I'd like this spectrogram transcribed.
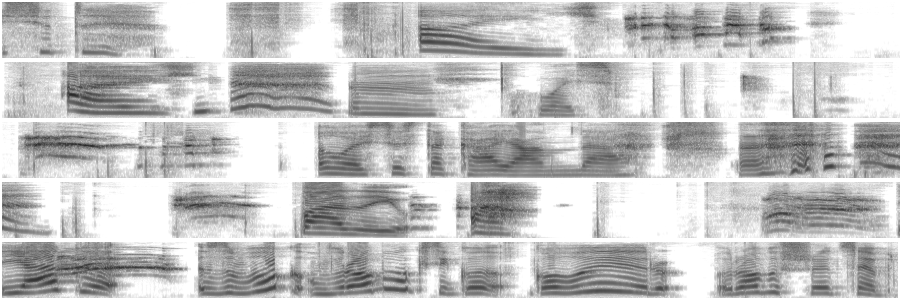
Сюди. Ай. Ай. М, Ось. Ось ось така я, да. Падаю. А. Як звук в Роблоксі, ко- коли робиш рецепт?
